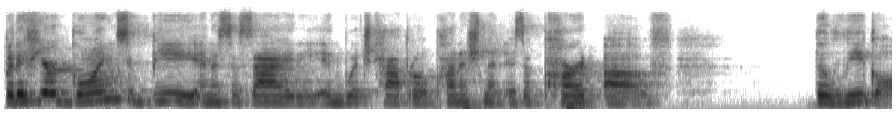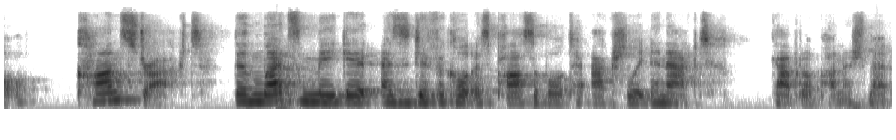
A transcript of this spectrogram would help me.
But if you're going to be in a society in which capital punishment is a part of the legal construct, then let's make it as difficult as possible to actually enact capital punishment.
